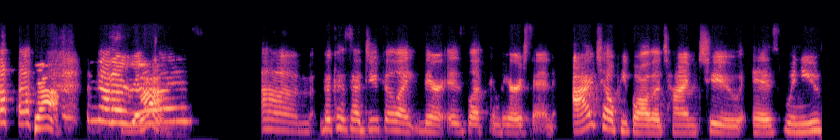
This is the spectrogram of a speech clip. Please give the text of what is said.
Yeah. that I realize. Yeah. Um, because I do feel like there is less comparison. I tell people all the time too, is when you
